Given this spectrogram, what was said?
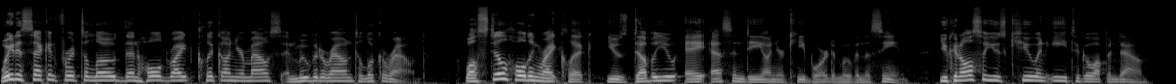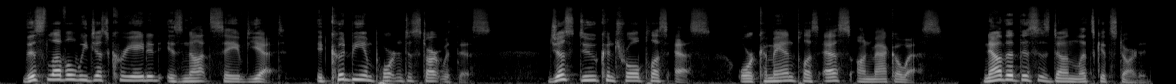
Wait a second for it to load, then hold right click on your mouse and move it around to look around. While still holding right click, use W, A, S, and D on your keyboard to move in the scene. You can also use Q and E to go up and down. This level we just created is not saved yet. It could be important to start with this. Just do Control plus S or Command plus S on Mac OS. Now that this is done, let's get started.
